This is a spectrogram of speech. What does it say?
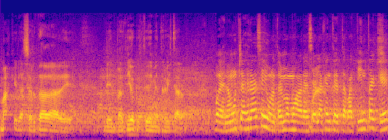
más que la acertada del partido que ustedes me entrevistaron. Bueno, muchas gracias y bueno, también vamos a agradecer a la gente de Terratinta que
